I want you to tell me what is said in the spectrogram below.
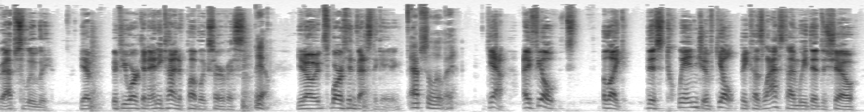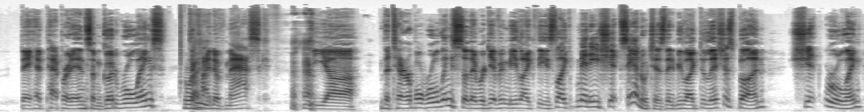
absolutely. Yep. If you work in any kind of public service, Yeah, you know, it's worth investigating. absolutely. Yeah, I feel like this twinge of guilt because last time we did the show, they had peppered in some good rulings Right. to kind of mask the uh the terrible rulings. So they were giving me like these like mini shit sandwiches. They'd be like delicious bun, shit ruling,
